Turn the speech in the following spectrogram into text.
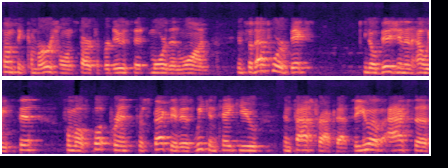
something commercial and start to produce it more than one. And so that's where BIC's you know vision and how we fit from a footprint perspective is we can take you and fast track that. So you have access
